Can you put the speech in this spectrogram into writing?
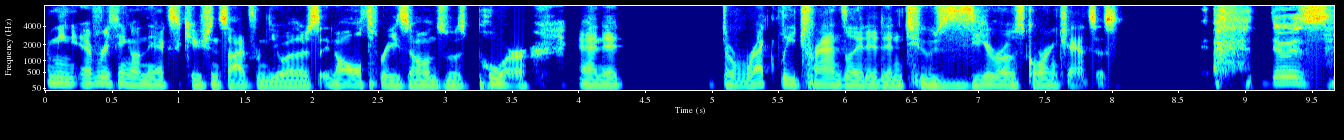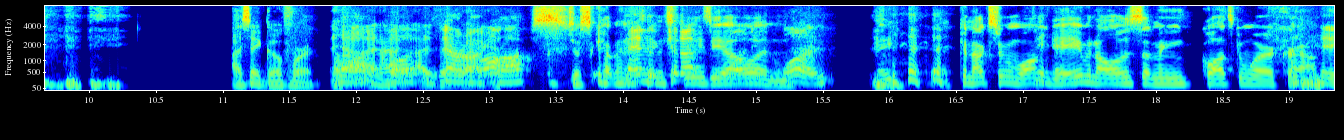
I mean, everything on the execution side from the Oilers in all three zones was poor and it directly translated into zero scoring chances. There was I say go for it. Yeah, I- I- I'd say Found props. just coming And into the the Canucks studio and one. they- Canucks win one game, and all of a sudden, quads can wear a crown. Yeah.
